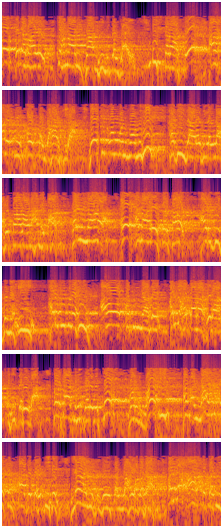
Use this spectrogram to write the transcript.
سے دبائے کہ ہماری جان ہی نکل جائے۔ اس طرح سے آپ نے اپنے خوف کا اظہار کیا۔ لیکن ام المومنین خدیجہ رضی اللہ تعالیٰ عنہ نے کہا کرنا اے ہمارے سرکار ہرگز نہیں ہرگز نہیں آپ کو دنیا میں اللہ تعالیٰ ہلاک نہیں کرے گا، برباد نہیں کرے گا۔ کیوں وہ ہم اللہ کی قسم کھا کے کہتی ہے لا اللہ وبدا اللہ آپ کو کبھی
